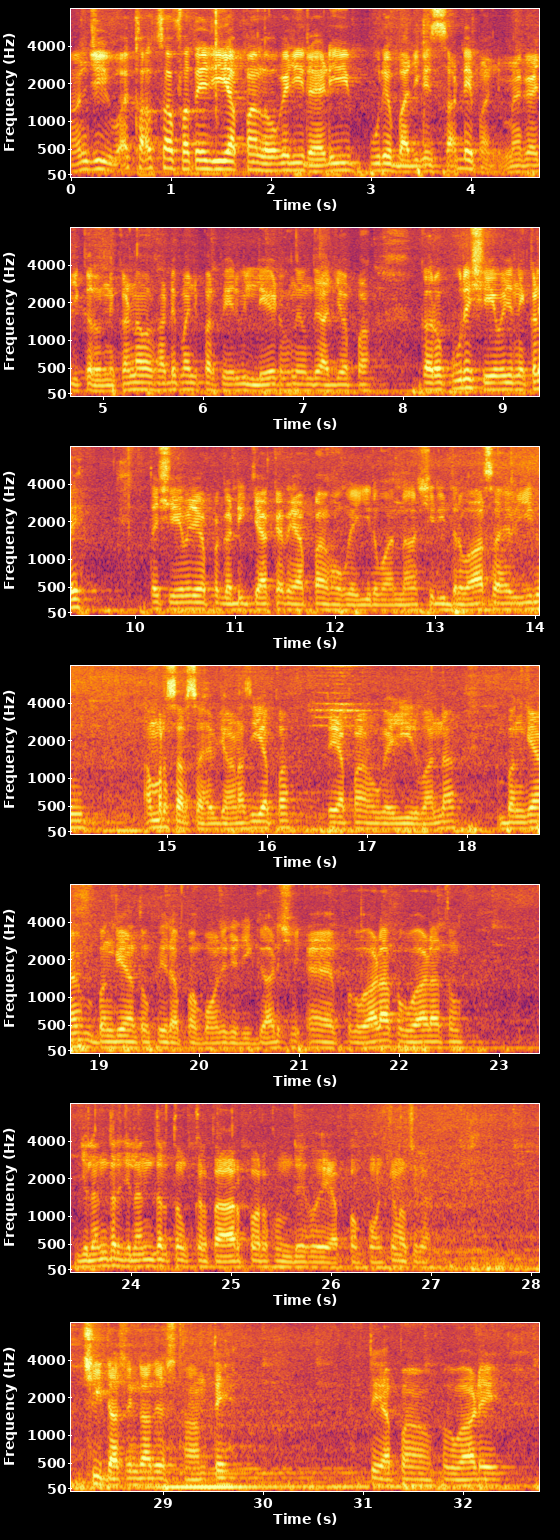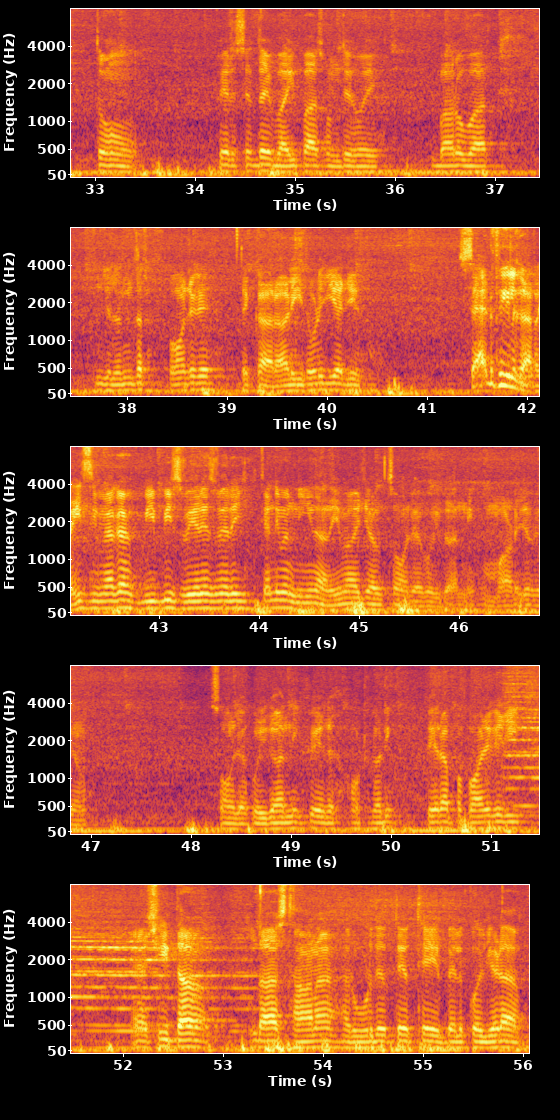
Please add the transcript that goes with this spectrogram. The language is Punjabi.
ਹਾਂਜੀ, ਵਾਹ ਖਾਲਸਾ, ਫਤਿਹ ਜੀ, ਆਪਾਂ ਲੋਗੇ ਜੀ ਰੈਡੀ ਪੂਰੇ ਵੱਜ ਗਏ 5:30 ਮੈਂ ਕਿਹਾ ਜੀ ਘਰੋਂ ਨਿਕਲਣਾ ਵਾ 5:30 ਪਰ ਫੇਰ ਵੀ ਲੇਟ ਹੁੰਦੇ ਹੁੰਦੇ ਅੱਜ ਆਪਾਂ ਘਰੋਂ ਪੂਰੇ 6 ਵਜੇ ਨਿਕਲੇ। ਤੇ 6 ਵਜੇ ਆਪਾਂ ਗੱਡੀ ਚੱਕ ਕੇ ਤੇ ਆਪਾਂ ਹੋ ਗਏ ਜੀ ਰਵਾਨਾ ਸ਼੍ਰੀ ਦਰਬਾਰ ਸਾਹਿਬ ਜੀ ਨੂੰ। ਅੰਮ੍ਰਿਤਸਰ ਸਾਹਿਬ ਜਾਣਾ ਸੀ ਆਪਾਂ ਤੇ ਆਪਾਂ ਹੋ ਗਏ ਜੀ ਰਵਾਨਾ। ਬੰਗਿਆਂ ਬੰਗਿਆਂ ਤੋਂ ਫਿਰ ਆਪਾਂ ਪਹੁੰਚ ਗਏ ਜੀ ਗੜ੍ਹ ਸ਼- ਫਗਵਾੜਾ ਫਗਵਾੜਾ ਤੋਂ ਜਲੰਧਰ ਜਲੰਧਰ ਤੋਂ ਕਰਤਾਰਪੁਰ ਹੁੰਦੇ ਹੋਏ ਆਪਾਂ ਪਹੁੰਚਣਾ ਸੀਗਾ। ਸ਼ਹੀਦਾਂ ਸਿੰਘਾਂ ਦੇ ਸਥਾਨ ਤੇ ਤੇ ਆਪਾਂ ਫਗਵਾੜੇ ਤੋਂ ਫਿਰ ਸਿੱਧਾ ਹੀ ਬਾਈਪਾਸ ਹੁੰਦੇ ਹੋਏ ਬਾਰੋ ਬਾਰ ਜਲੰਧਰ ਪਹੁੰਚ ਗਏ ਤੇ ਘਰ ਵਾਲੀ ਥੋੜੀ ਜਿਹੀ ਅਜੇ ਸੈਡ ਫੀਲ ਕਰ ਰਹੀ ਸੀ। ਮੈਂ ਕਿਹਾ, ਬੀਬੀ ਸਵੇਰੇ ਸਵੇਰੇ ਹੀ ਕਹਿੰਦੀ ਮੈਂ ਨੀਂਦ ਆ ਰਹੀ। ਮੈਂ ਕਿਹਾ, ਚੱਲ ਸੌਂ ਜਾ, ਕੋਈ ਗੱਲ ਨਹੀਂ ਮਾੜ ਜਾ ਫਿਰ ਸੌਂ ਜਾ, ਕੋਈ ਗੱਲ ਨਹੀਂ ਫਿਰ ਉੱਠ ਗਈ ਫਿਰ ਆਪਾਂ ਪਹੁੰਚ ਗਏ ਜੀ ਸ਼ਹੀਦਾਂ ਦਾ ਸਥਾਨ ਆ ਰੋਡ ਦੇ ਉੱਤੇ। ਉੱਥੇ ਬਿਲਕੁਲ ਜਿਹੜਾ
